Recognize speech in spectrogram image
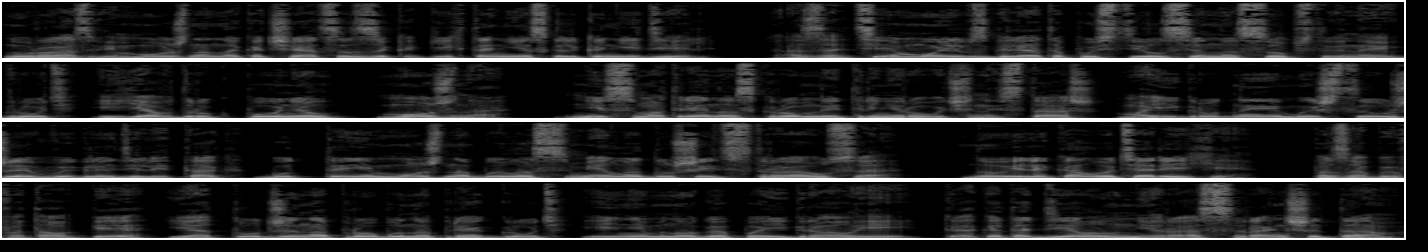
Ну разве можно накачаться за каких-то несколько недель? А затем мой взгляд опустился на собственную грудь, и я вдруг понял, можно. Несмотря на скромный тренировочный стаж, мои грудные мышцы уже выглядели так, будто им можно было смело душить страуса. Ну или колоть орехи. Позабыв о толпе, я тут же на пробу напряг грудь и немного поиграл ей, как это делал не раз раньше там,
